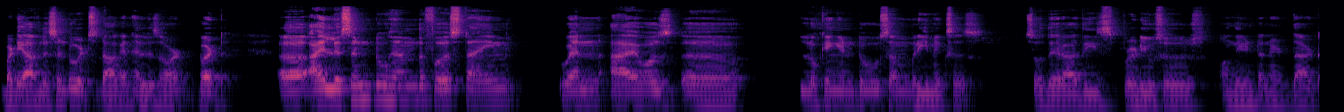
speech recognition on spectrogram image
But yeah, I've listened to It's Dark and Hell is Hot. But uh, I listened to him the first time when I was uh, looking into some remixes. So there are these producers on the internet that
